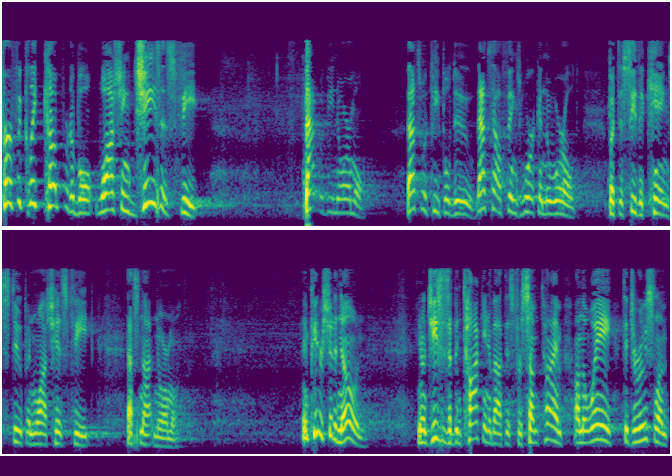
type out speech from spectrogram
perfectly comfortable washing Jesus' feet. That would be normal. That's what people do. That's how things work in the world. But to see the king stoop and wash his feet, that's not normal. And Peter should have known. You know, Jesus had been talking about this for some time. On the way to Jerusalem,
